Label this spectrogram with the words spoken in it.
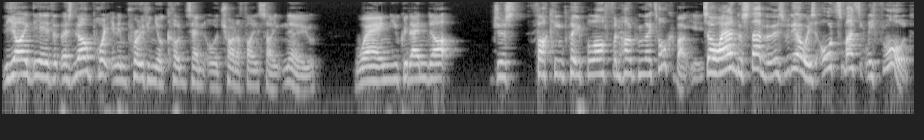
the idea that there's no point in improving your content or trying to find something new when you could end up just fucking people off and hoping they talk about you. So I understand that this video is automatically flawed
